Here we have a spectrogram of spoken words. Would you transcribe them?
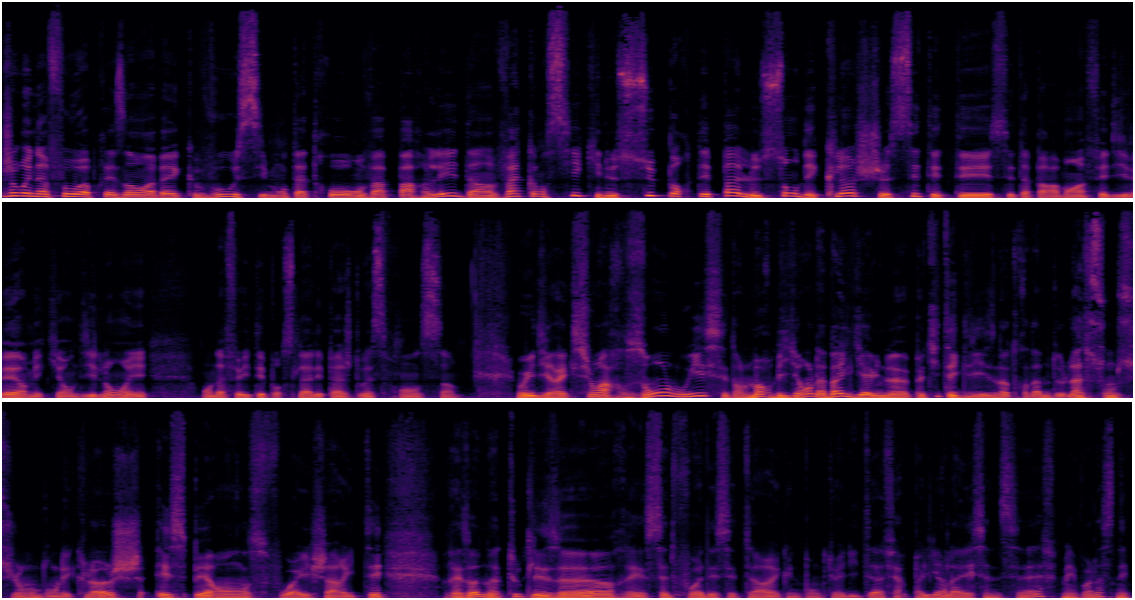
Bonjour une info à présent avec vous, Simon Tatro. On va parler d'un vacancier qui ne supportait pas le son des cloches cet été. C'est apparemment un fait divers, mais qui en dit long et on a feuilleté pour cela les pages d'Ouest France. Oui, direction Arzon, Louis, c'est dans le Morbihan. Là-bas, il y a une petite église, Notre-Dame de l'Assomption, dont les cloches Espérance, foi et charité résonnent à toutes les heures et cette fois dès 7 heures avec une ponctualité à faire pâlir la SNCF. Mais voilà, ce n'est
